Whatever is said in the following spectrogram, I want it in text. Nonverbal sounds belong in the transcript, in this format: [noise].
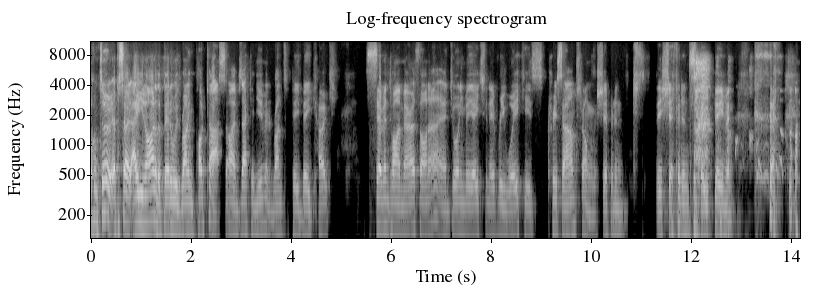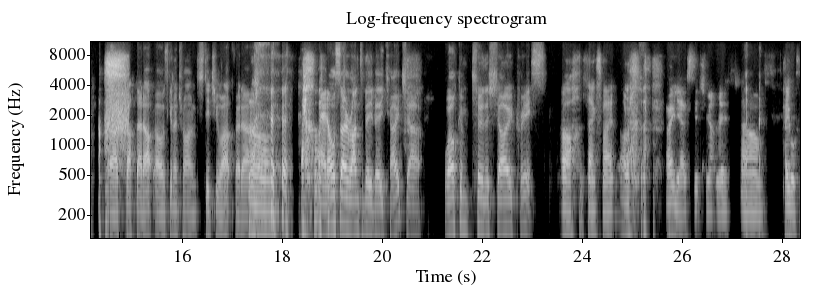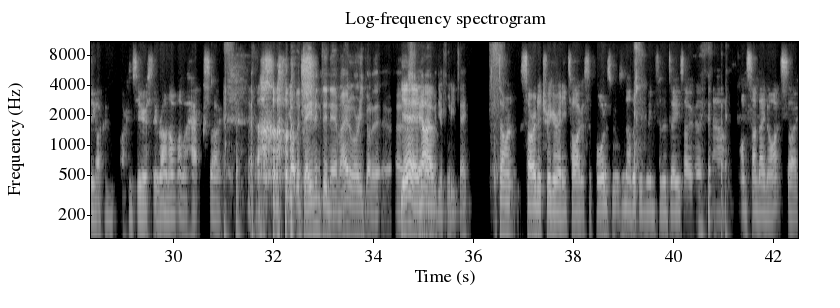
Welcome to episode 89 of the Better with Running podcast. I'm Zach Newman, Run to PB coach, seven time marathoner, and joining me each and every week is Chris Armstrong, the Shepherd and the Shepherd and Speed [laughs] Demon. [laughs] I stuffed that up. I was going to try and stitch you up, but uh, oh. [laughs] and also Run to PB coach. Uh, welcome to the show, Chris. Oh, thanks, mate. I only have stitched me up there. Um, people think I can I can seriously run. I'm, I'm a hack, so [laughs] got the [laughs] demons in there, mate. Already got a, a yeah, no, with your footy team. Don't sorry to trigger any Tiger supporters, but it was another good win for the D's over uh, [laughs] on Sunday night. So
